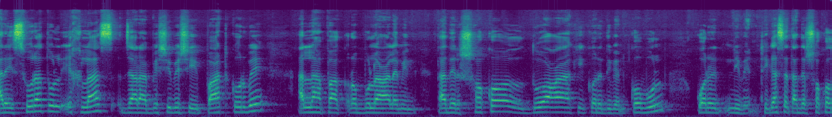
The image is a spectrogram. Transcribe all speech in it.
আর এই সুরাতুল ইখলাস যারা বেশি বেশি পাঠ করবে, আল্লাহ পাক রব্বুল্লা আলমিন তাদের সকল দোয়া কি করে দিবেন? কবুল করে নেবেন, ঠিক আছে? তাদের সকল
